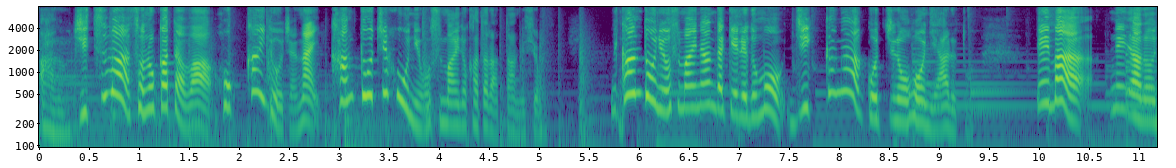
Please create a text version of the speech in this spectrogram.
あの実はその方は北海道じゃない関東地方にお住まいの方だったんですよ。関東にお住まいなんだけれども実家がこっちの方にあると。でまあねあの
